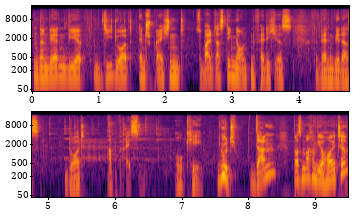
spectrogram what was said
Und dann werden wir die dort entsprechend, sobald das Ding da unten fertig ist, dann werden wir das dort abreißen. Okay, gut. Dann, was machen wir heute?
